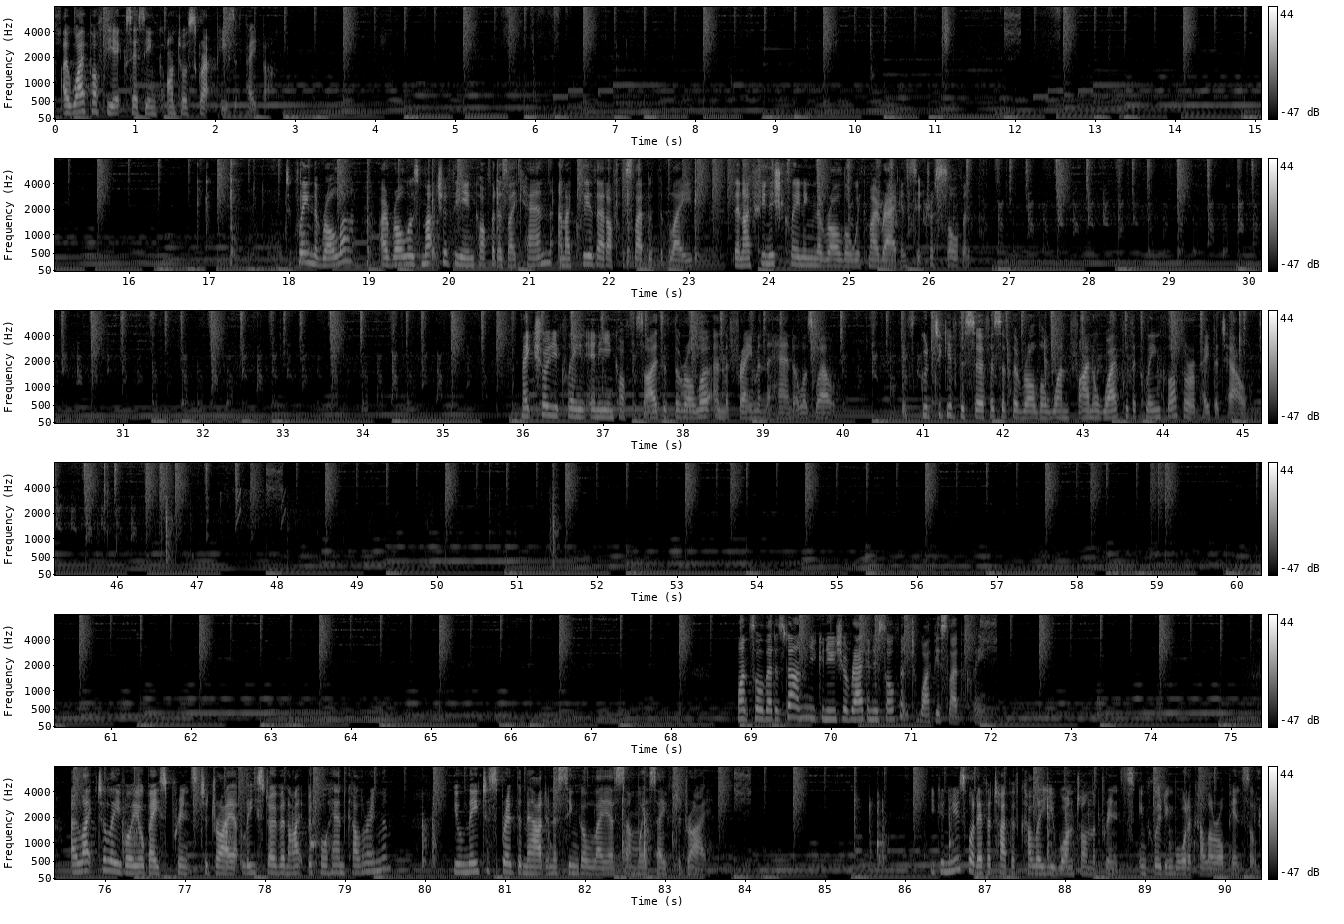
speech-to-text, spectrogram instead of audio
I wipe off the excess ink onto a scrap piece of paper. Clean the roller, I roll as much of the ink off it as I can and I clear that off the slab with the blade. Then I finish cleaning the roller with my rag and citrus solvent. Make sure you clean any ink off the sides of the roller and the frame and the handle as well. It's good to give the surface of the roller one final wipe with a clean cloth or a paper towel. Once all that is done, you can use your rag and your solvent to wipe your slab clean. I like to leave oil-based prints to dry at least overnight before hand colouring them. You'll need to spread them out in a single layer somewhere safe to dry. You can use whatever type of colour you want on the prints, including watercolour or pencil.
